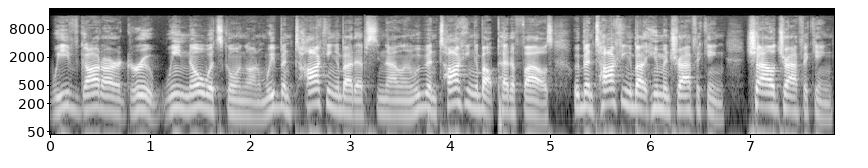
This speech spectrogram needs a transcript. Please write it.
We've got our group. We know what's going on. We've been talking about Epstein Island. We've been talking about pedophiles. We've been talking about human trafficking, child trafficking,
